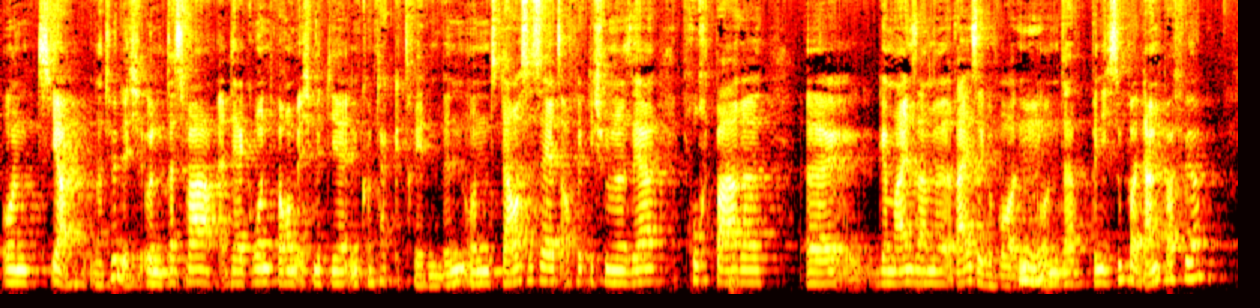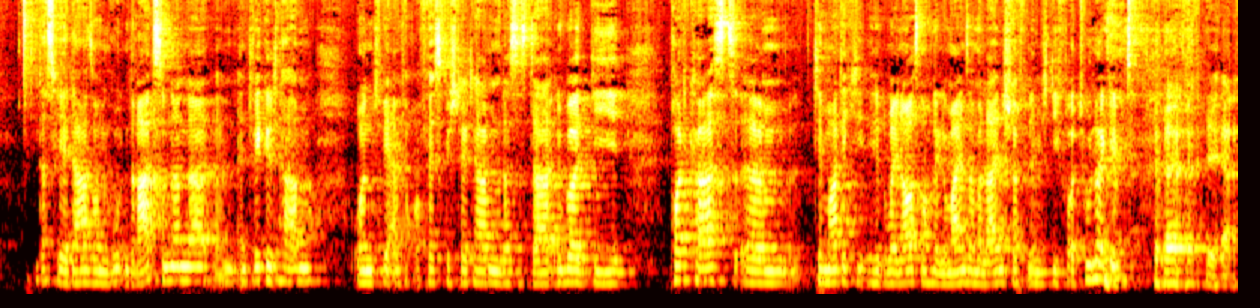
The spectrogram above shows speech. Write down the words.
Und ja, natürlich. Und das war der Grund, warum ich mit dir in Kontakt getreten bin. Und daraus ist ja jetzt auch wirklich schon eine sehr fruchtbare äh, gemeinsame Reise geworden. Mhm. Und da bin ich super dankbar für, dass wir da so einen guten Draht zueinander äh, entwickelt haben und wir einfach auch festgestellt haben, dass es da über die Podcast-Thematik darüber hinaus noch eine gemeinsame Leidenschaft, nämlich die Fortuna gibt. ja.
